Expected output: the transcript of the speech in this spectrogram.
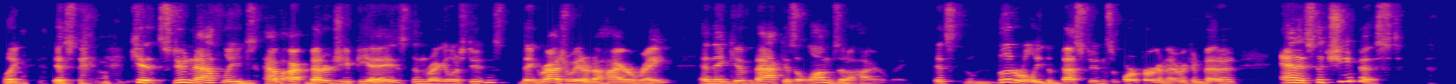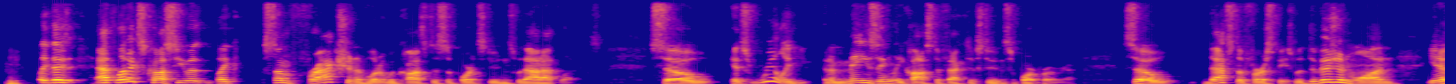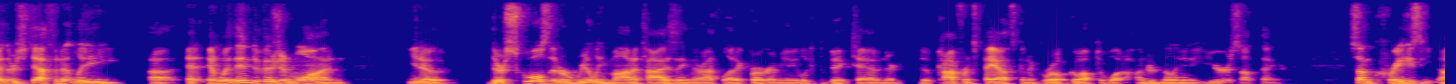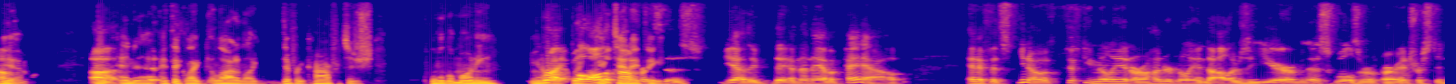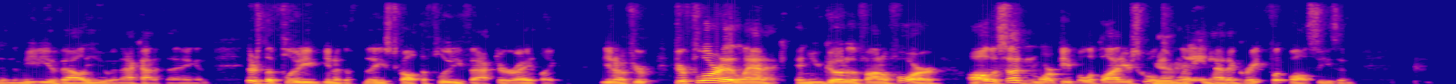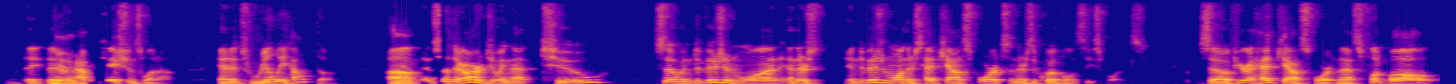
like it's kid student athletes have better gpas than regular students they graduate at a higher rate and they give back as alums at a higher rate. It's literally the best student support program they ever invented, and it's the cheapest. Like there's athletics costs you like some fraction of what it would cost to support students without athletics. So it's really an amazingly cost-effective student support program. So that's the first piece. With Division One, you know, there's definitely uh, and, and within Division One, you know, there's schools that are really monetizing their athletic program. You, know, you look at the Big Ten, and their the conference payout's going to grow go up to what 100 million a year or something, some crazy number. Yeah. Uh, and, and uh, I think like a lot of like different conferences pool the money. You know, right. Well, all the 10, conferences, yeah, they, they and then they have a payout. And if it's you know 50 million or 100 million dollars a year, I mean those schools are, are interested in the media value and that kind of thing. And there's the Flutie, you know, the, they used to call it the Flutie factor, right? Like, you know, if you're if you're Florida Atlantic and you go to the Final Four, all of a sudden more people apply to your school. Yeah. Tulane had a great football season. They, their Yeah. applications went up, and it's really helped them. Um, And so they are doing that too. So in Division One, and there's in Division One, there's headcount sports and there's equivalency sports. So if you're a headcount sport, and that's football,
